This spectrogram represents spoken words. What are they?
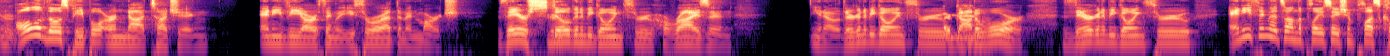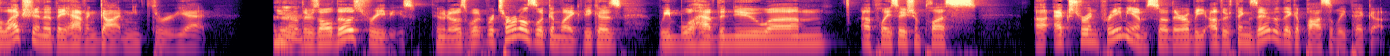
Mhm. All of those people are not touching any VR thing that you throw at them in March. They are still going to be going through Horizon. You know, they're going to be going through God of War. They're going to be going through anything that's on the PlayStation Plus collection that they haven't gotten through yet. You know, Mhm. there's all those freebies. Who knows what Returnal's looking like because we will have the new um, uh, PlayStation Plus uh, extra and premium, so there will be other things there that they could possibly pick up.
